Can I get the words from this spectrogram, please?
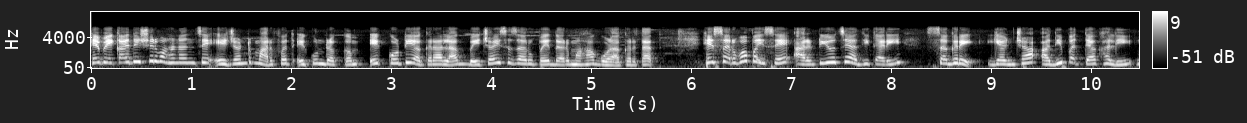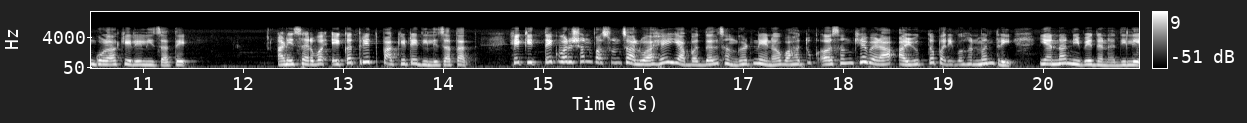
हे बेकायदेशीर वाहनांचे एजंट मार्फत एकूण रक्कम एक कोटी अकरा लाख बेचाळीस हजार रुपये दरमहा गोळा करतात. हे सर्व पैसे आर टी ओचे अधिकारी सगरे यांच्या अधिपत्याखाली गोळा केलेली जाते आणि सर्व एकत्रित पाकिटे दिली जातात. हे कित्येक वर्षांपासून चालू आहे याबद्दल संघटनेनं वाहतूक असंख्य वेळा आयुक्त परिवहन मंत्री यांना निवेदनं दिली.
